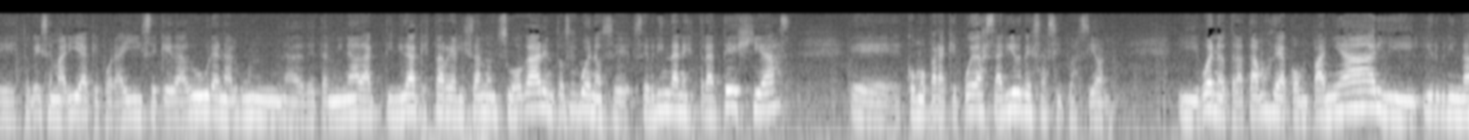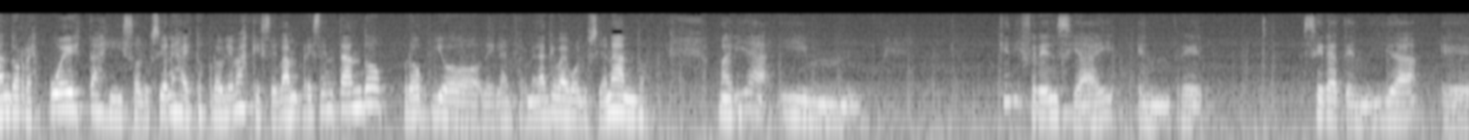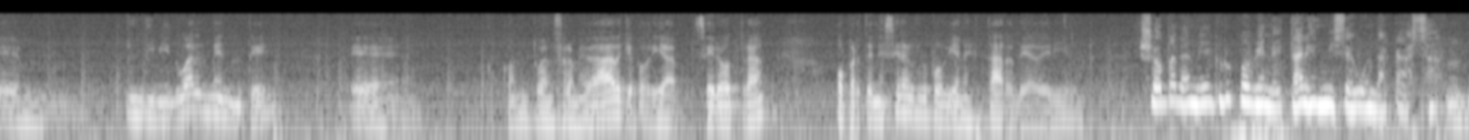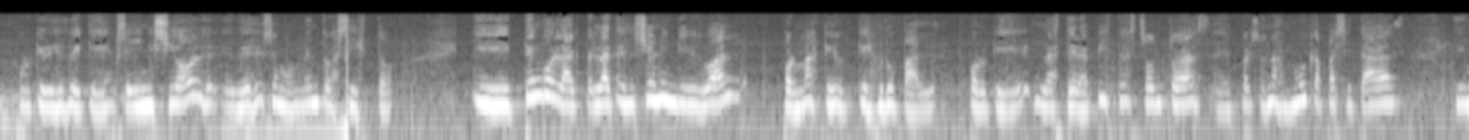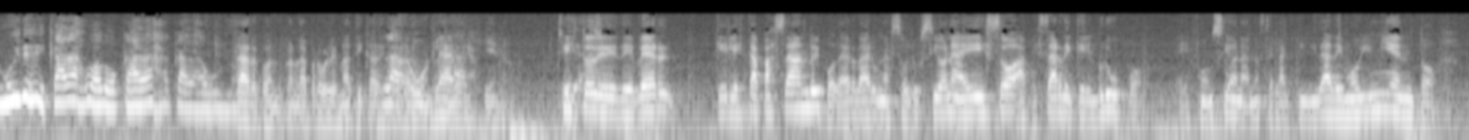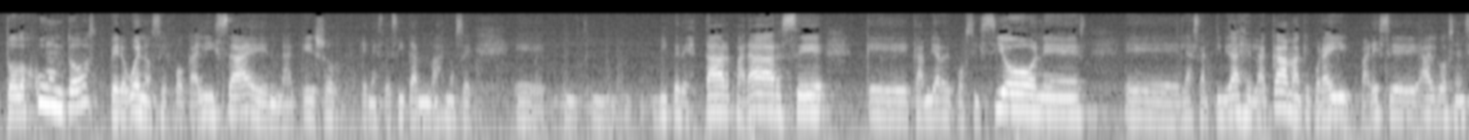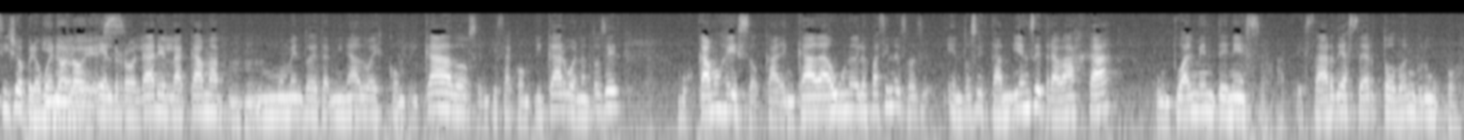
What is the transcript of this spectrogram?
Esto que dice María, que por ahí se queda dura en alguna determinada actividad que está realizando en su hogar, entonces, bueno, se, se brindan estrategias eh, como para que pueda salir de esa situación. Y bueno, tratamos de acompañar y ir brindando respuestas y soluciones a estos problemas que se van presentando propio de la enfermedad que va evolucionando. María, ¿y qué diferencia hay entre ser atendida eh, individualmente eh, con tu enfermedad, que podría ser otra, o pertenecer al grupo bienestar de adherir? Yo para mí el grupo bienestar es mi segunda casa, uh -huh. porque desde que se inició, desde ese momento asisto. Y tengo la, la atención individual, por más que, que es grupal, porque las terapistas son todas eh, personas muy capacitadas, y muy dedicadas o abocadas a cada uno. Claro, con, con la problemática de Claro, cada uno, claro. me imagino. Sí, Esto de, de ver qué le está pasando y poder dar una solución a eso, a pesar de que el grupo eh, funciona, no sé, la actividad de movimiento, todos juntos, pero bueno, se focaliza en aquellos que necesitan más, no sé, eh, mm, bipedestar, pararse, que cambiar de posiciones. Eh, las actividades en la cama, que por ahí parece algo sencillo, pero bueno, no el, rolar en la cama en un momento determinado es complicado, se empieza a complicar, bueno, entonces buscamos eso en cada uno de los pacientes, entonces, entonces también se trabaja puntualmente en eso, a pesar de hacer todo en grupo.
